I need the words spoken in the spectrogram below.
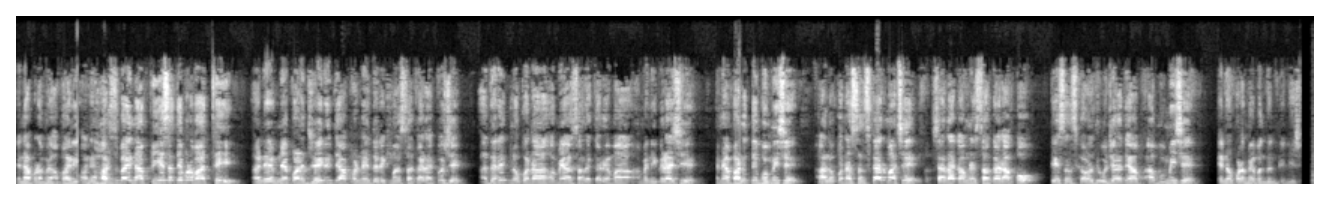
એના પણ અમે આભારી. અને હર્ષભાઈના પીએ સાથે પણ વાત થઈ, અને એમને પણ જે રીતે આપણને દરેકમાં સહકાર આપ્યો છે, આ દરેક લોકોના અમે આ સારા કાર્યમાં અમે નીકળ્યા છીએ, અને આ ભારતની ભૂમિ છે, આ લોકોના સંસ્કારમાં છે, સારા કામને સહકાર આપો, તે સંસ્કારોથી ઉજરાતી આ આ ભૂમિ છે, એનો પણ અમે બંધન કરીએ છીએ.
